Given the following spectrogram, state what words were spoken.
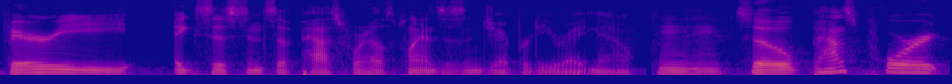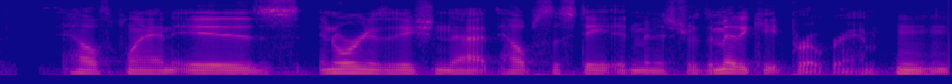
very existence of Passport Health Plans is in jeopardy right now. mm-hmm. So Passport Health Plan is an organization that helps the state administer the Medicaid program. Mm-hmm.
